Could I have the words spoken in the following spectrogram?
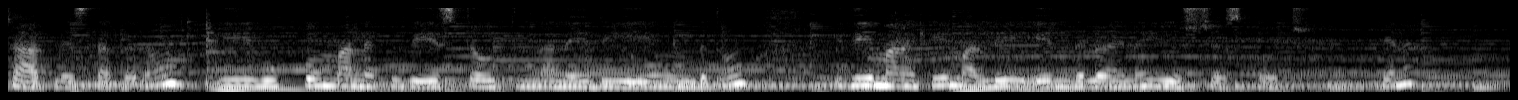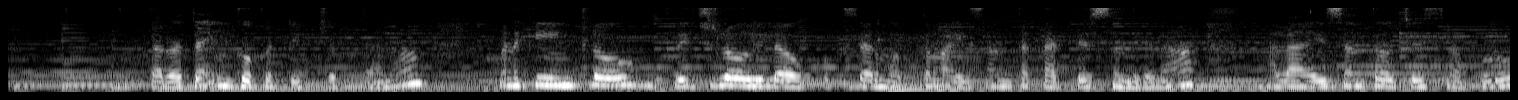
షార్ప్నెస్ తగ్గదు. ఈ ఉప్పు మనకి వేస్ట్ అవుతుంది అనేది ఏమి ఉండదు. ఇది మనకి మళ్ళీ ఎందులో అయినా యూజ్ చేసుకోవచ్చు ఓకేనా? తర్వాత ఇంకొక టిప్ చెప్తాను. మనకి ఇంట్లో ఫ్రిడ్జ్లో ఇలా ఒక్కొక్కసారి మొత్తం ఐస్ అంతా కట్టేస్తుంది కదా. అలా ఐస్ అంతా వచ్చేసినప్పుడు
